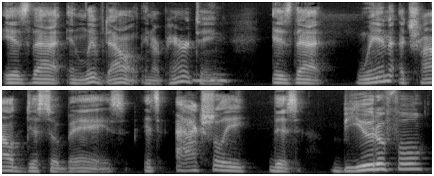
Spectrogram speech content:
is that, and lived out in our parenting, Mhm. is that when a child disobeys, it's actually this beautiful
